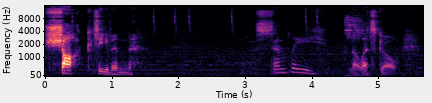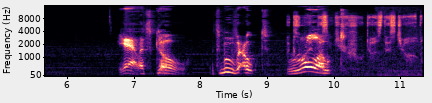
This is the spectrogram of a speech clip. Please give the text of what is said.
Shocked, even. Assembly? No, let's go. Yeah, let's go. Let's move out. The Roll client doesn't out. care who does this job.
